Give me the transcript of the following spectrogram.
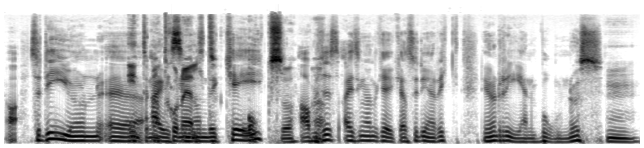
Ja, så det är ju en eh, Internationellt icing on the cake. också. Ja, precis. Icing on the cake. Alltså det är en, rikt, det är en ren bonus. Mm.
